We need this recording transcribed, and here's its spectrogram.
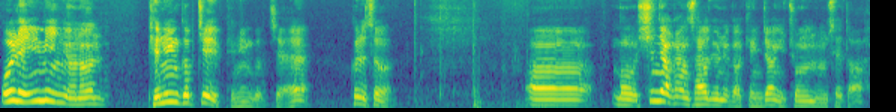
원래 이민년은 변인급제, 변인급제. 그래서 어, 뭐 신약한 사주니까 굉장히 좋은 운세다.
